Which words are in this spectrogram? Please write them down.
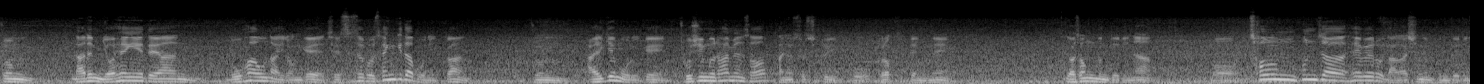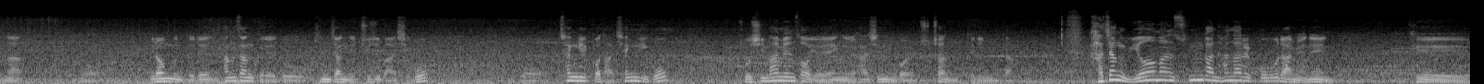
좀 나름 여행에 대한 노하우나 이런 게 제 스스로 생기다 보니까 좀 알게 모르게 조심을 하면서 다녔을 수도 있고 그렇기 때문에 여성분들이나 뭐 처음 혼자 해외로 나가시는 분들이나 뭐 이런 분들은 항상 그래도 긴장 늦추지 마시고 뭐 챙길 거 다 챙기고 조심하면서 여행을 하시는 걸 추천드립니다. 가장 위험한 순간 하나를 꼽으라면은 그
